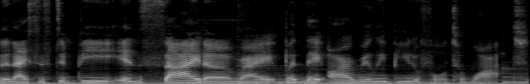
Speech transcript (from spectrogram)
the nicest to be inside of, right? But they are really beautiful to watch.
